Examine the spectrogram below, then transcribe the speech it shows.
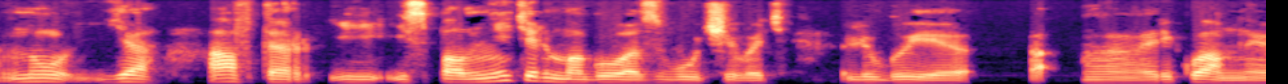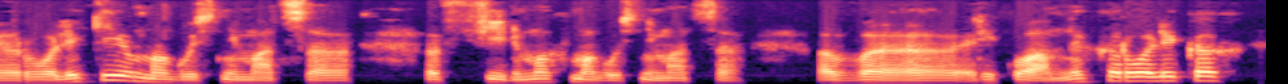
Ну, я автор и исполнитель, могу озвучивать любые э, рекламные ролики, могу сниматься в фильмах, могу сниматься в рекламных роликах –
